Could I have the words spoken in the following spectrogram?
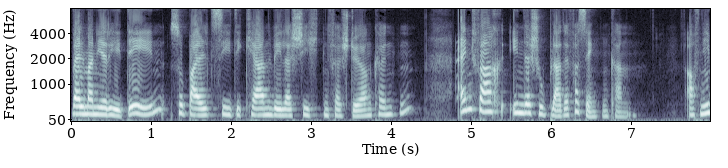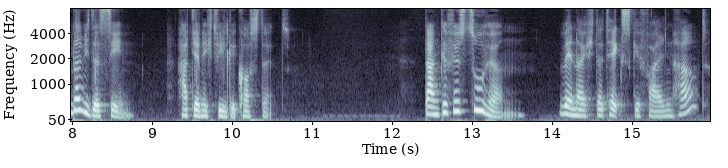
weil man ihre Ideen, sobald sie die Kernwählerschichten verstören könnten, einfach in der Schublade versenken kann. Auf Wiedersehen. Hat ja nicht viel gekostet. Danke fürs Zuhören. Wenn euch der Text gefallen hat,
